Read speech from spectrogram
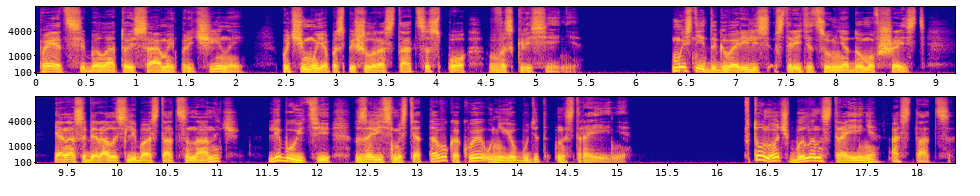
Пэтси была той самой причиной, почему я поспешил расстаться с По в воскресенье. Мы с ней договорились встретиться у меня дома в шесть — и она собиралась либо остаться на ночь, либо уйти, в зависимости от того, какое у нее будет настроение. В ту ночь было настроение остаться.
